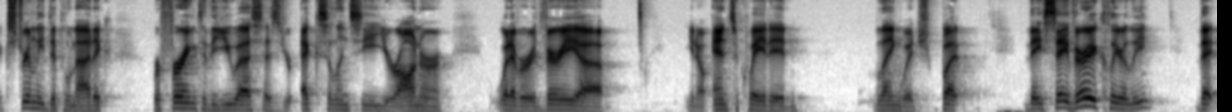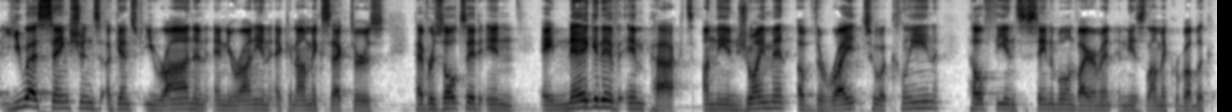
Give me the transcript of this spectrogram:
extremely diplomatic, referring to the U.S. as Your Excellency, Your Honor, whatever. It's very, uh, you know, antiquated language. But they say very clearly that U.S. sanctions against Iran and, and Iranian economic sectors have resulted in a negative impact on the enjoyment of the right to a clean, healthy, and sustainable environment in the Islamic Republic,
